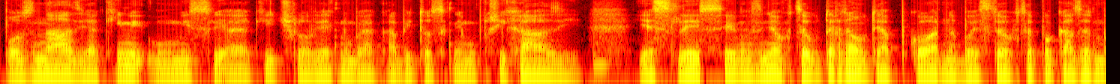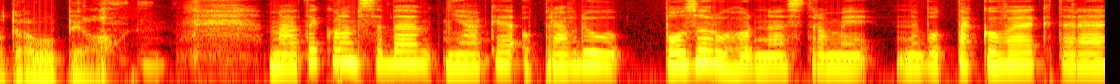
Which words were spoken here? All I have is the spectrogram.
pozná, s jakými úmysly a jaký člověk nebo jaká bytost k němu přichází. Jestli si z něho chce utrhnout jabko, nebo jestli ho chce pokázat motorovou pilou. Máte kolem sebe nějaké opravdu pozoruhodné stromy nebo takové, které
